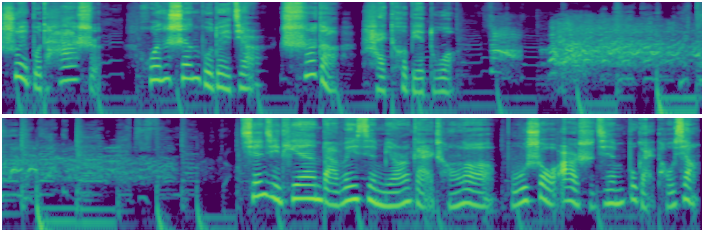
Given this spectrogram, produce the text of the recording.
睡不踏实，浑身不对劲儿，吃的还特别多。前几天把微信名改成了“不瘦二十斤不改头像”。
